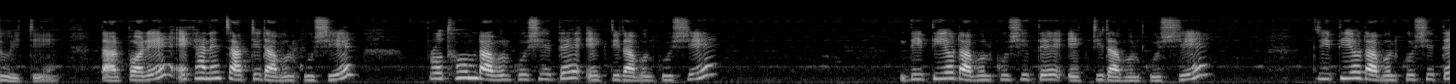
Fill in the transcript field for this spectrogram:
দুইটি। তারপরে এখানে চারটি ডাবল কুশি প্রথম ডাবল কুশিতে একটি ডাবল কুশি দ্বিতীয় ডাবল কুশিতে একটি ডাবল কুশি, তৃতীয় ডাবল কুশিতে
